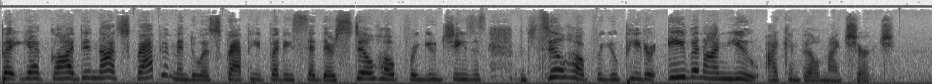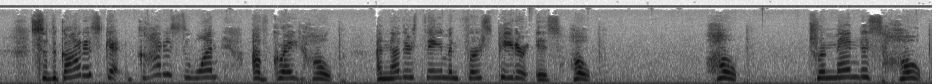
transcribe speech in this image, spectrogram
But yet God did not scrap him into a scrap heap, but he said, There's still hope for you, Jesus. Still hope for you, Peter. Even on you, I can build my church. So the God is get, God is the one of great hope. Another theme in First Peter is hope. Hope. Tremendous hope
